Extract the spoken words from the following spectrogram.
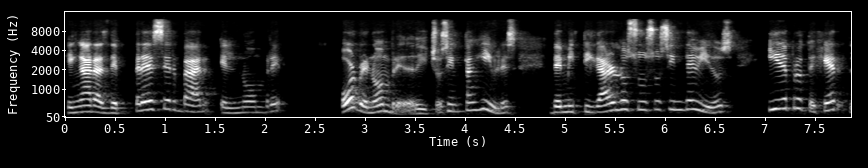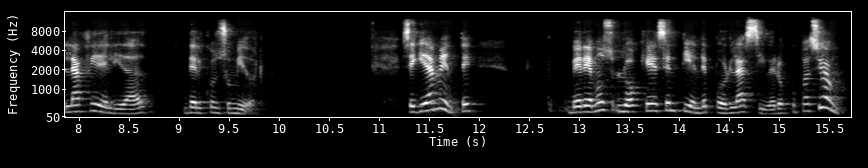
en aras de preservar el nombre o renombre de dichos intangibles, de mitigar los usos indebidos y de proteger la fidelidad del consumidor. Seguidamente, veremos lo que se entiende por la ciberocupación.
